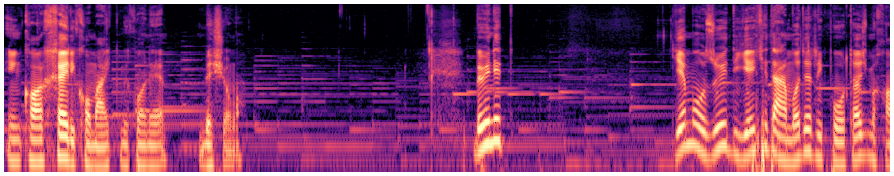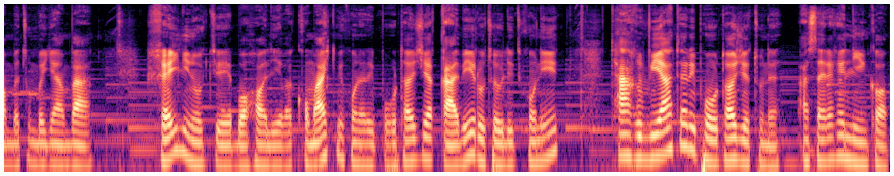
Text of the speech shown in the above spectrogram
این کار خیلی کمک می‌کنه به شما. ببینید یه موضوع دیگه که در مورد ریپورتاج می‌خوام بهتون بگم و خیلی نکته باحالیه و کمک می‌کنه ریپورتاج قوی رو تولید کنید تقویت ریپورتاجتونه از طریق لینک ها.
